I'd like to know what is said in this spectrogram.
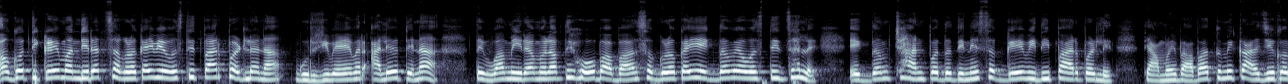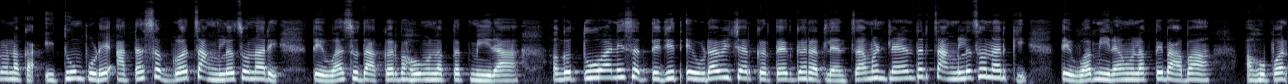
अगं तिकडे मंदिरात सगळं काही व्यवस्थित पार पडलं ना? गुरुजी वेळेवर आले होते ना? तेव्हा मीरा मला ते हो बाबा सगळं काही एकदम व्यवस्थित झालं आहे एकदम छान पद्धतीने सगळे विधी पार पडलेत. त्यामुळे बाबा तुम्ही काळजी करू नका. इथून पुढे आता सगळं चांगलंच होणार आहे. तेव्हा सुधाकर भाऊ म्हणू लागतात मीरा अगं तू आणि सत्यजित एवढा विचार करतायत घरातल्यांचा म्हटल्यानंतर चांगलंच होणार की. तेव्हा मीरा म्हणू लागते बाबा अहो पण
